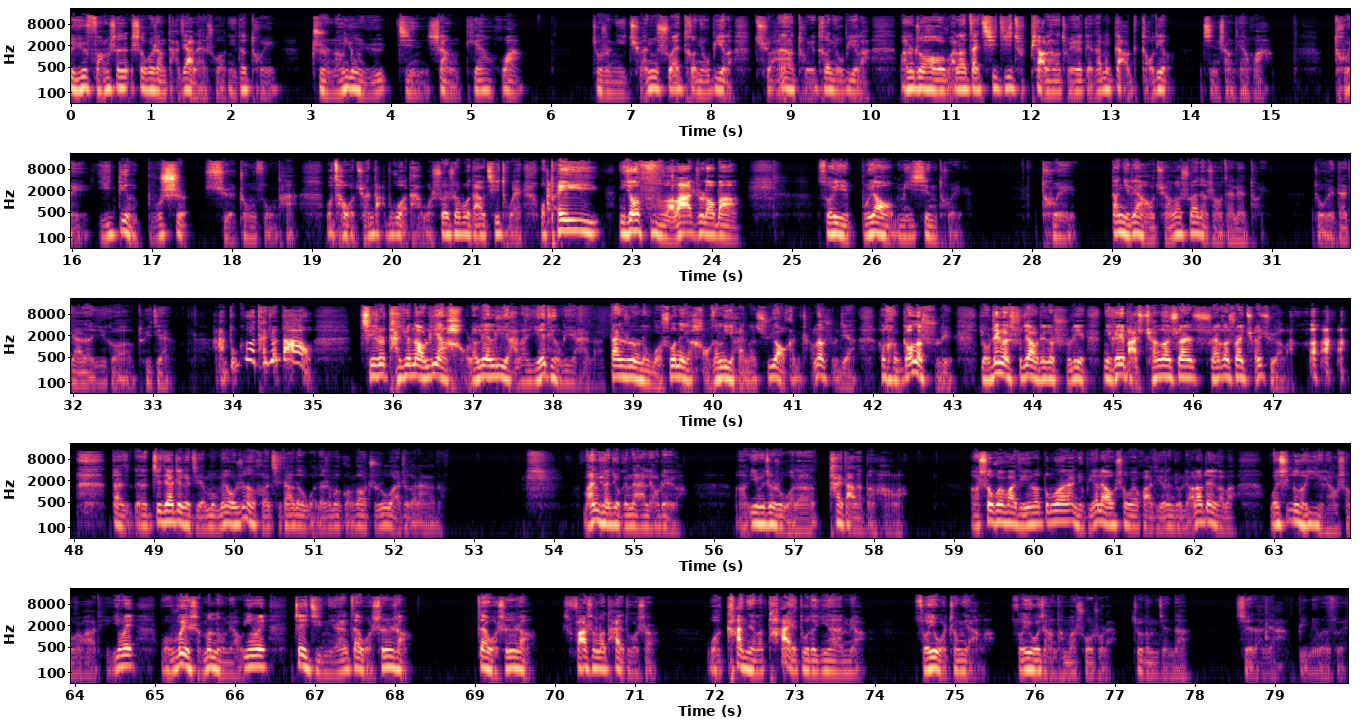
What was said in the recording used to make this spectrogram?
对于防身，社会上打架来说，你的腿只能用于锦上添花，就是你拳摔特牛逼了，拳啊腿特牛逼了，完了之后，完了再骑骑漂亮的腿给他们搞搞定，锦上添花。腿一定不是雪中送炭。我操，我拳打不过他，我摔摔不打我骑腿，我呸，你就死了，知道吧？所以不要迷信腿，腿，当你练好拳和摔的时候再练腿，就我给大家的一个推荐啊。东哥跆拳道，其实跆拳道练好了、练厉害了也挺厉害的。但是呢，我说那个好跟厉害呢，需要很长的时间和很高的实力。有这个时间，有这个实力，你可以把拳和摔、摔和摔全学了。但呃，今天这个节目没有任何其他的我的什么广告植入啊，这个那个的，完全就跟大家聊这个啊，因为这是我的太大的本行了啊。社会话题说东哥，那你就别聊社会话题了，你就聊聊这个吧。我乐意聊社会话题，因为我为什么能聊？因为这几年在我身上。在我身上发生了太多事儿，我看见了太多的阴暗面，所以我睁眼了，所以我想他妈说出来，就这么简单。谢谢大家，比命万岁。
